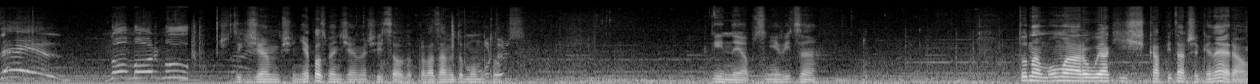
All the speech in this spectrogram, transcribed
Sail! No! Czy tych ziem się nie pozbędziemy, czyli co, doprowadzamy do buntu? Innej opcji nie widzę. Tu nam umarł jakiś kapitan czy generał.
